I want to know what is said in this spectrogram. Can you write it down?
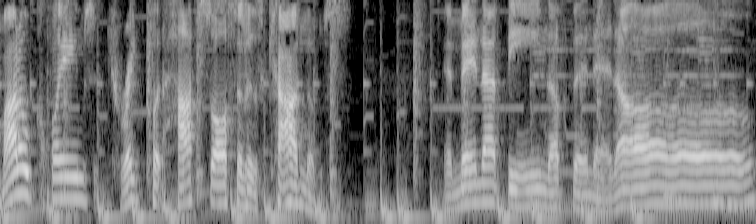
Model claims Drake put hot sauce in his condoms. It may not be nothing at all,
